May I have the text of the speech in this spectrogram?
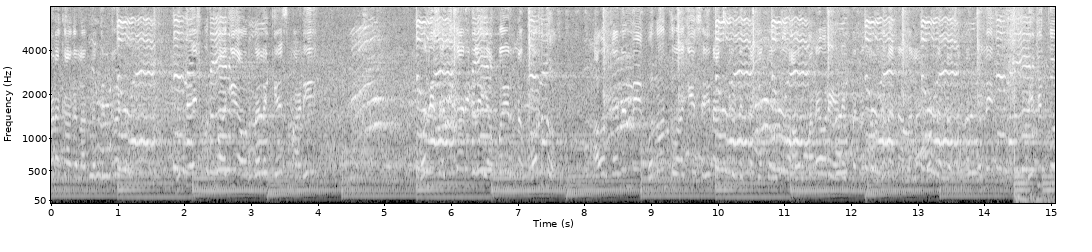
ಮಾಡೋಕ್ಕಾಗಲ್ಲ ಅಂತ ತಿಳ್ಕೊಂಡು ಉದ್ದೇಶಪೂರ್ವವಾಗಿ ಅವ್ರ ಮೇಲೆ ಕೇಸ್ ಮಾಡಿ ಪೊಲೀಸ್ ಅಧಿಕಾರಿಗಳೇ ಎಫ್ ಐ ಆರ್ನ ಬರೆದು ಅವ್ರ ಕೈಯಲ್ಲಿ ಬಲವಂತವಾಗಿ ಸೈನ್ ಹಾಕ್ಸ್ಕೊಂಡಿರ್ತಕ್ಕಂಥವ್ರು, ಅವ್ರ ಮನೆಯವರೇ ಹೇಳಿರ್ತಕ್ಕಂಥವ್ರನ್ನ ನಾವೆಲ್ಲ ನೋಡಿದಂಥ ಸಂದರ್ಭದಲ್ಲಿ ನಿಜಕ್ಕೂ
